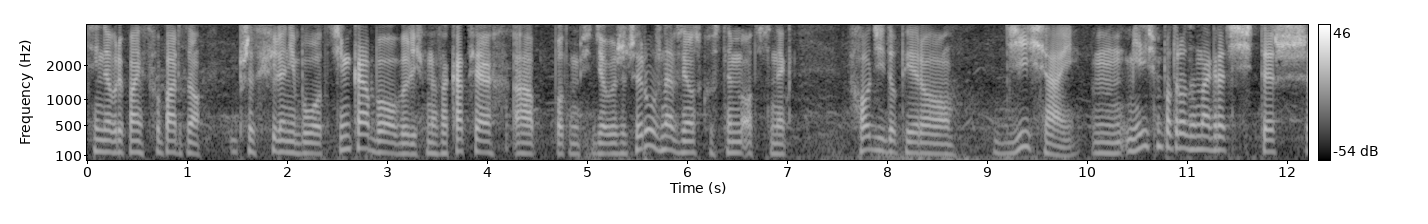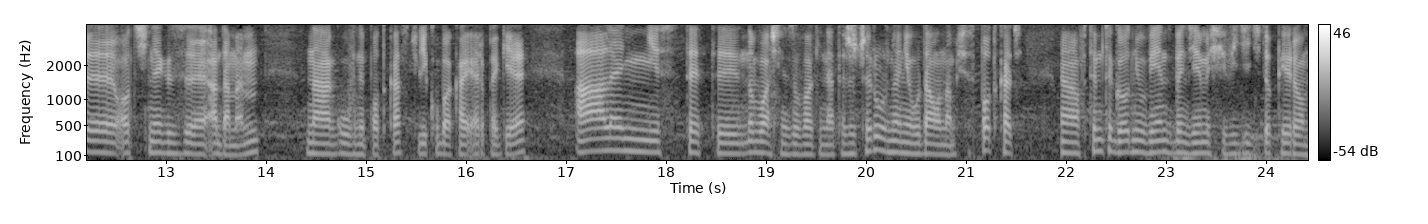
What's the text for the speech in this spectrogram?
Dzień dobry Państwu bardzo. Przez chwilę nie było odcinka, bo byliśmy na wakacjach, a potem się działy rzeczy różne, w związku z tym odcinek wchodzi dopiero dzisiaj. Mm, mieliśmy po drodze nagrać też e, odcinek z Adamem na główny podcast, czyli Kubakaj RPG, ale niestety, no właśnie z uwagi na te rzeczy różne, nie udało nam się spotkać w tym tygodniu, więc będziemy się widzieć dopiero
